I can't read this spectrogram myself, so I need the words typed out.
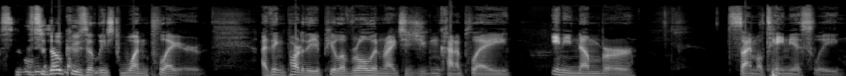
Sudoku's at least one player. I think part of the appeal of roll and writes is you can kind of play any number simultaneously.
